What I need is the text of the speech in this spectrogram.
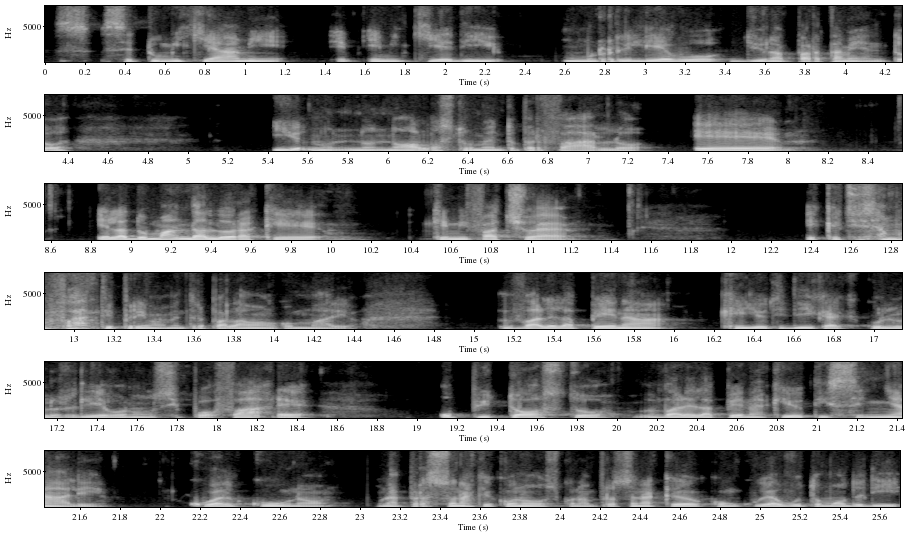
se tu mi chiami e, e mi chiedi un rilievo di un appartamento, io non, non ho lo strumento per farlo. E, e la domanda allora che, che mi faccio è, e che ci siamo fatti prima mentre parlavamo con Mario, vale la pena che io ti dica che quello rilievo non si può fare o piuttosto vale la pena che io ti segnali qualcuno, una persona che conosco, una persona che, con cui ho avuto modo di,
